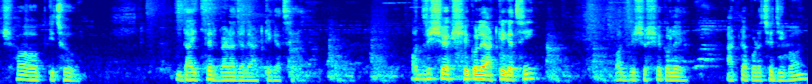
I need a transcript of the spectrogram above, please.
সব কিছু দায়িত্বের বেড়া জালে আটকে গেছে। অদৃশ্য এক শেকলে আটকে গেছি। অদৃশ্য শেকলে আটকা পড়েছে জীবন,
